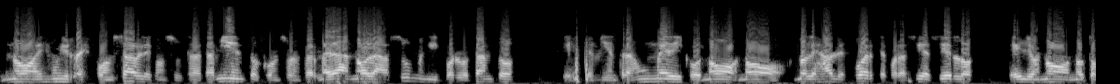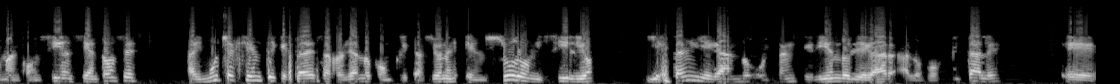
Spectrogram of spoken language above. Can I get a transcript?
no es muy responsable con sus tratamientos, con su enfermedad, no la asumen y por lo tanto, este, mientras un médico no, no, no les hable fuerte, por así decirlo, ellos no, no toman conciencia. Entonces, hay mucha gente que está desarrollando complicaciones en su domicilio y están llegando o están queriendo llegar a los hospitales, eh,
